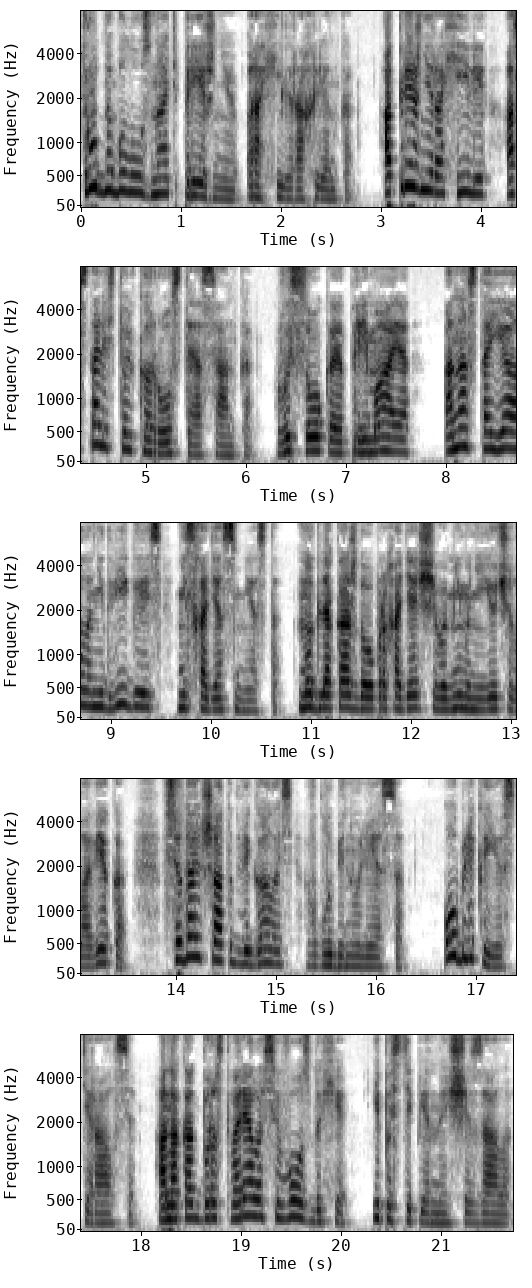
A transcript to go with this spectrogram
трудно было узнать прежнюю Рахиль Рахленко. От прежней Рахили остались только рост и осанка. Высокая, прямая, она стояла, не двигаясь, не сходя с места. Но для каждого проходящего мимо нее человека все дальше отодвигалась в глубину леса, Облик ее стирался. Она как бы растворялась в воздухе и постепенно исчезала.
